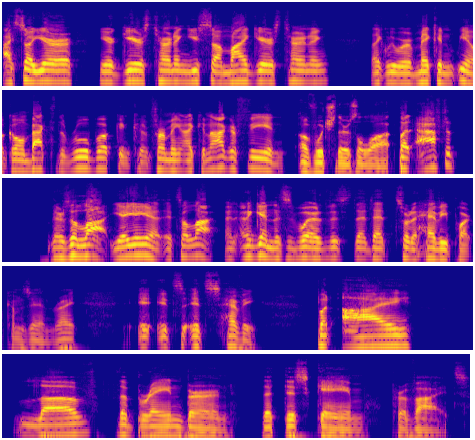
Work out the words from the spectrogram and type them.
I saw your your gears turning, you saw my gears turning like we were making, you know, going back to the rule book and confirming iconography and of which there's a lot. But after there's a lot. Yeah, yeah, yeah. It's a lot. And, and again, this is where this that that sort of heavy part comes in, right? It, it's it's heavy. But I love the brain burn that this game provides.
